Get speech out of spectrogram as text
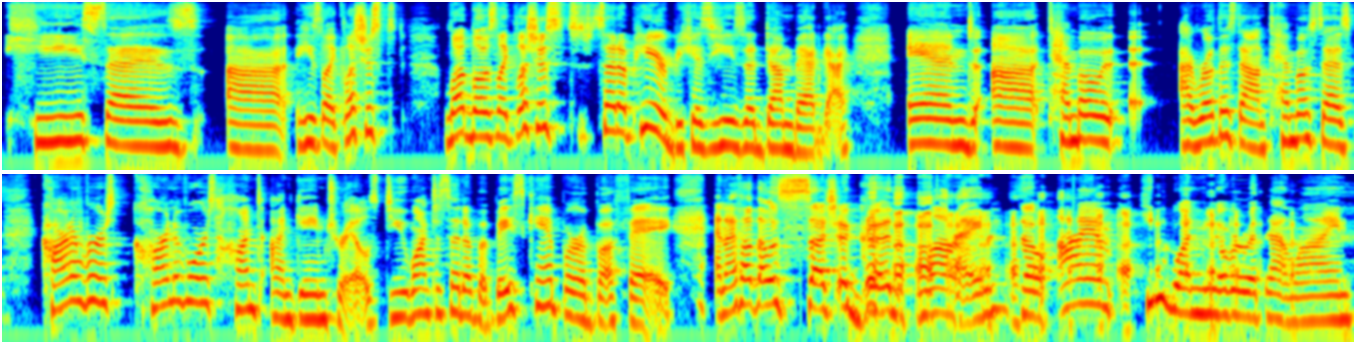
he says, uh, he's like, let's just Ludlow's like, let's just set up here because he's a dumb bad guy, and uh, Tembo I wrote this down. Tembo says carnivores carnivores hunt on game trails. Do you want to set up a base camp or a buffet? And I thought that was such a good line. So I am he won me over with that line.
